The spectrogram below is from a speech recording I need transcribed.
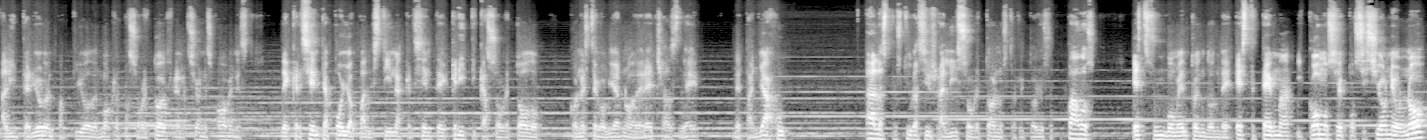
al interior del Partido Demócrata, sobre todo en generaciones jóvenes, de creciente apoyo a Palestina, creciente crítica sobre todo con este gobierno de derechas de Netanyahu, a las posturas israelíes, sobre todo en los territorios ocupados. Este es un momento en donde este tema y cómo se posicione o no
